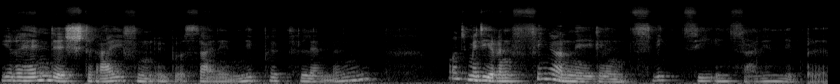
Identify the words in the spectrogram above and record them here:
Ihre Hände streifen über seine Nippelklemmen und mit ihren Fingernägeln zwickt sie in seine Nippel.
